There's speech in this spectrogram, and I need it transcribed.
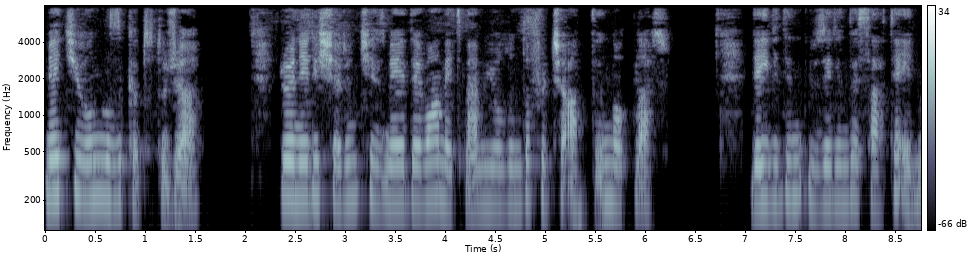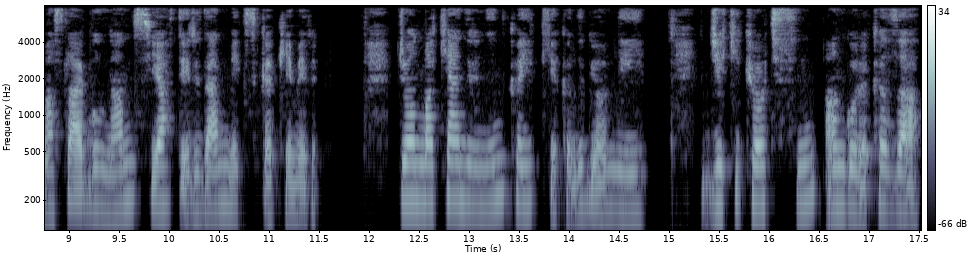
Matthew'un mızıka tutacağı. René Richard'ın çizmeye devam etmem yolunda fırça attığı notlar. David'in üzerinde sahte elmaslar bulunan siyah deriden Meksika kemeri. John McKendry'nin kayık yakalı gömleği. Jackie Curtis'in angora kazağı.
